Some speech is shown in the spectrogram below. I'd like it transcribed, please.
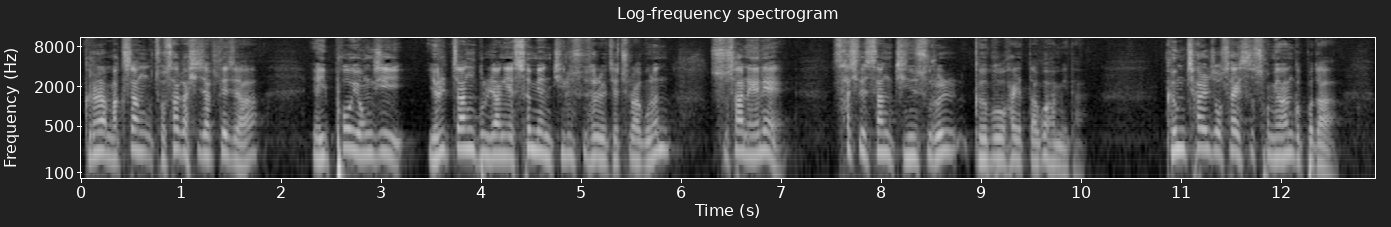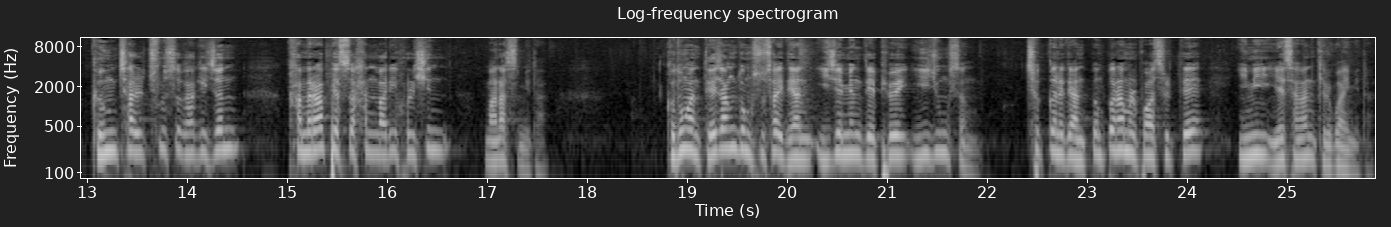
그러나 막상 조사가 시작되자 A4 용지 10장 분량의 서면 진술서를 제출하고는 수사 내내 사실상 진술을 거부하였다고 합니다. 검찰 조사에서 소명한 것보다 검찰 출석하기 전 카메라 앞에서 한 말이 훨씬 많았습니다. 그동안 대장동 수사에 대한 이재명 대표의 이중성, 측근에 대한 뻔뻔함을 보았을 때 이미 예상한 결과입니다.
